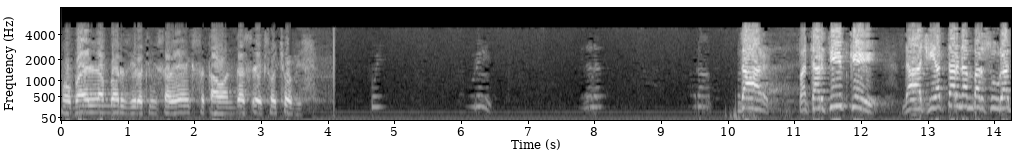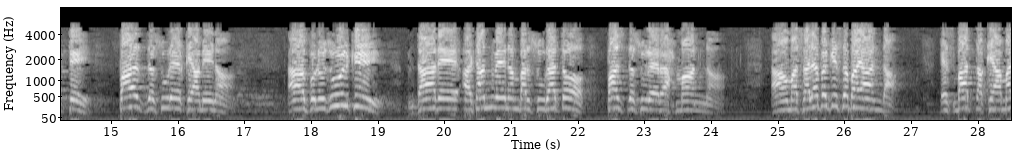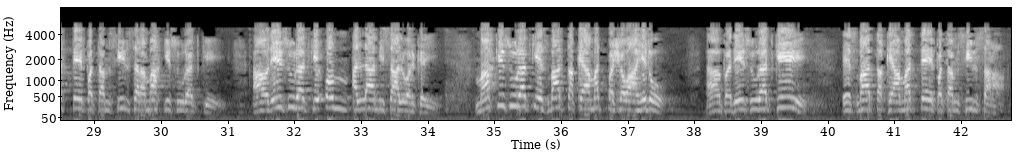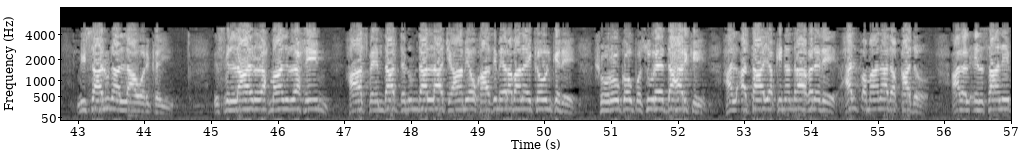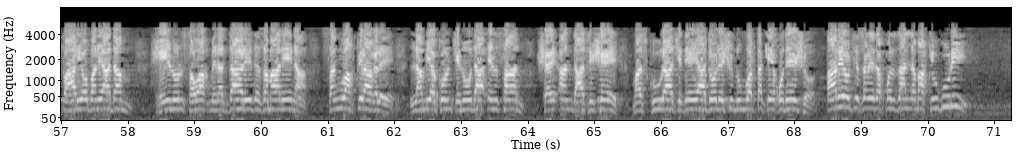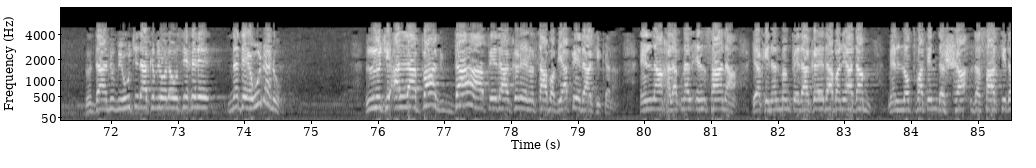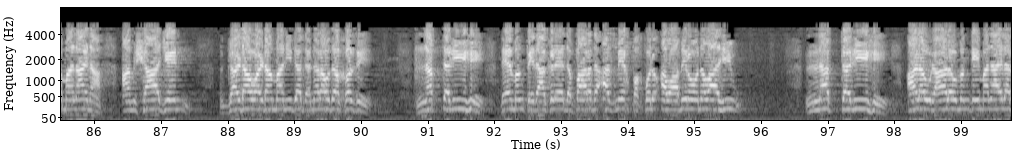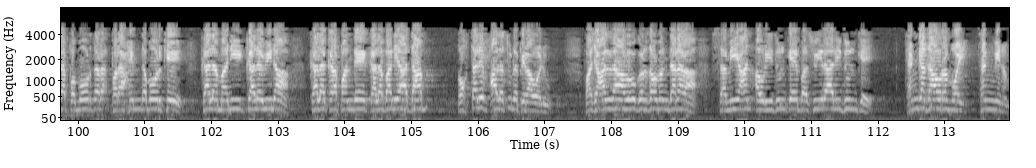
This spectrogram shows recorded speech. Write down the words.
موبایل نمبر 03015710124 دار په ترتیب کې دا 76 نمبر صورت ته پاس د سوره قیامه نه اپ نزول کې دا د 98 نمبر صورت پاس د سوره رحمان نه او مسله په کې څه بیان ده اثبات ته قیامت ته په تمثيل سره مخ کی صورت کې او دې صورت کې ام الله مثال ور کوي مخ کی صورت کې اثبات ته قیامت په شواهدو په دې صورت کې اثبات ته قیامت ته په تمثيل سره مثالونه الله ور کوي بسم الله الرحمن الرحیم خاص په امداد د نوم د الله چې عام او خاصه مهربانه کون کړي شروع کو په سوره دهر کې هل اتا یقینا راغله دي هل په معنا د قادو علی الانسان په هر یو بنی آدم حین سواق من الدار د زمانه نه څنګه وخت پیراغله لم یکون چې نو دا انسان شیئا داسې شی مذکورا چې د یادول شو نو ورته کې خوده شو اره یو چې سړی د خپل ځان لمخ کې وګوري نو دا نو میو چې دا کوم یو لوسې خره نه دی ونه نو نو چې الله پاک دا پیدا کړي نو تاب بیا پیدا کی کنه الا خلقنا الانسان یقینا من پیدا کړي دا بنی آدم من لطفه د شا د سات کی د معناینا امشاجن ګډا وډا معنی دا د نراو د خزي نبتلیه د من پیدا کړي د پاره د ازمیخ په خپل اوامر او نواهیو نبتلیه اړو لاړو مونږ دې منای لره په مور در پر رحم د مور کې کله منی کله وینا کله کرپندې کله بنی آدم مختلف حالتونه پیراولو فجعلناه غرزو من دلرا سميعا اوریدن کې بصیر علی دن کې څنګه دا اورم وای څنګه وینم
